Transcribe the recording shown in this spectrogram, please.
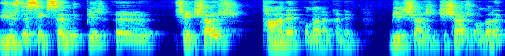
%80'lik bir e, şey şarj tane olarak hani bir şarj, iki şarj olarak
